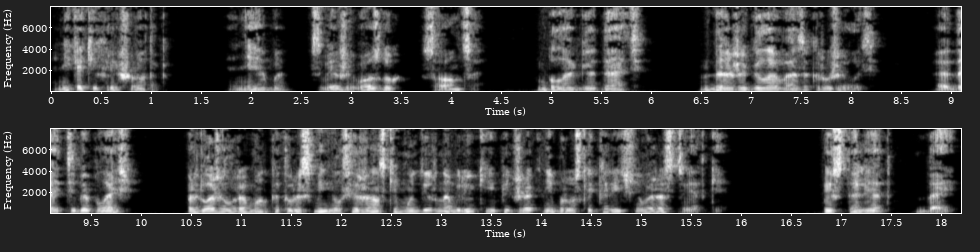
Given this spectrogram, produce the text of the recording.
никаких решеток. Небо, свежий воздух, солнце. Благодать. Даже голова закружилась. «Дать тебе плащ», — предложил Рамон, который сменил сержантский мундир на брюки и пиджак неброской коричневой расцветки. «Пистолет дай»,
